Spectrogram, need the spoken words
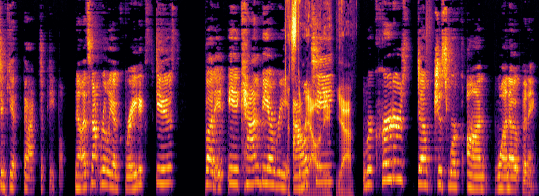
to get back to people. Now, that's not really a great excuse, but it, it can be a reality. It's the reality. Yeah. Recruiters don't just work on one opening.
